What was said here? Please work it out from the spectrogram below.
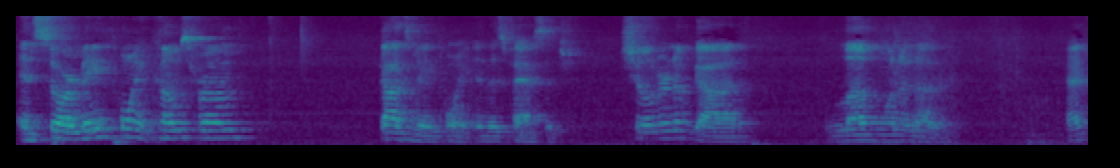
And so our main point comes from God's main point in this passage. Children of God, love one another. Okay?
